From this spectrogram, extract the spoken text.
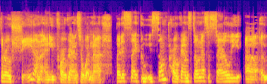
throw shade on any programs or whatnot, but it's like some programs don't necessarily uh,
